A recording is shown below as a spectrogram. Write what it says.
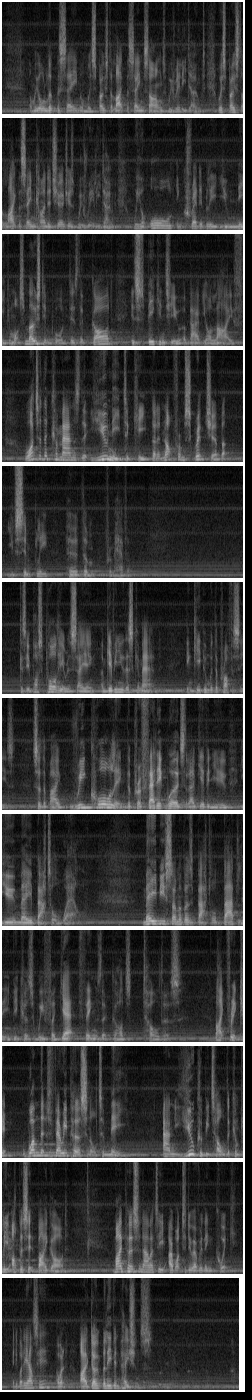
and we all look the same and we're supposed to like the same songs. We really don't. We're supposed to like the same kind of churches. We really don't. We are all incredibly unique. And what's most important is that God is speaking to you about your life. What are the commands that you need to keep that are not from Scripture, but you've simply heard them from heaven? Because the Apostle Paul here is saying, I'm giving you this command in keeping with the prophecies so that by recalling the prophetic words that I've given you, you may battle well. Maybe some of us battle badly because we forget things that God's told us. Like, for one that's very personal to me, and you could be told the complete opposite by God. My personality, I want to do everything quick. Anybody else here? I, want, I don't believe in patience.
